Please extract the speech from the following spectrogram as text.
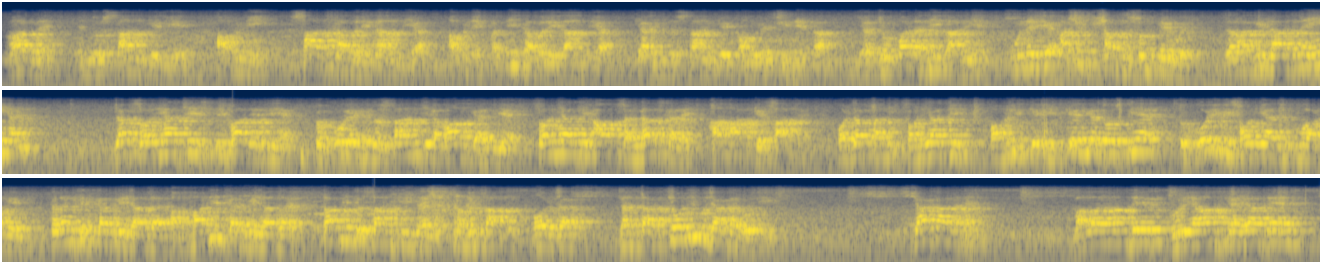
और ने हिंदुस्तान के लिए अपनी सास का बलिदान दिया, अपने पति का बलिदान दिया। क्या हिंदुस्तान के कांग्रेसी नेता या जो पद अधिकारी हैं, उन्हें ये अशुभ शब्द सुनते हुए जरा भी लाज नहीं है? जब सोनिया जी इस्तीफा देती हैं तो पूरे हिंदुस्तान की आवाम कहती है, सोनिया जी, आप संघर्ष करें, हम आपके साथ हैं। और जब सोनिया जी पब्लिक के हित के लिए सोचती हैं तो कोई भी सोनिया जी को आगे कलंकित करके जाता है। करके जाता है। तब हिंदुस्तान की सभ्यता और जनता क्यों नहीं उजागर होती? क्या कारण है? बाबा रामदेव खुलेआम कह जाते हैं,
